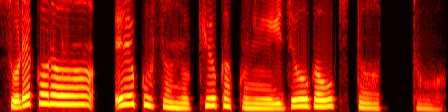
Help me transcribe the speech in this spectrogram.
それから、英子さんの嗅覚に異常が起きたと。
